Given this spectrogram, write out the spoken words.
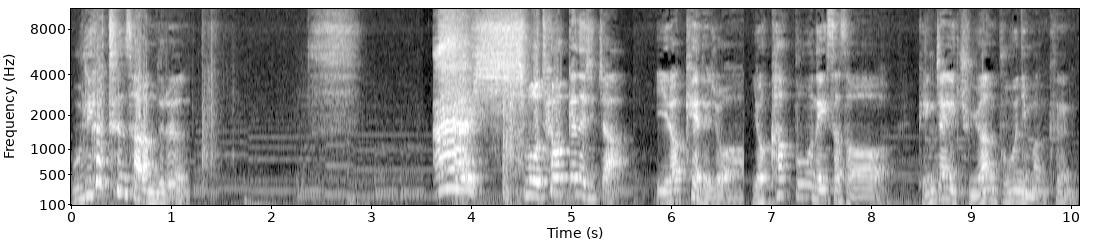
우리 같은 사람들은 아이씨 뭐 태웠겠네 진짜 이렇게 되죠. 역학 부분에 있어서 굉장히 중요한 부분인 만큼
